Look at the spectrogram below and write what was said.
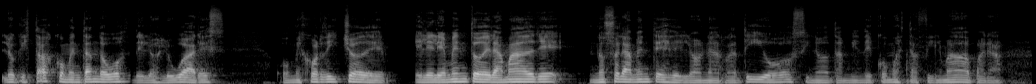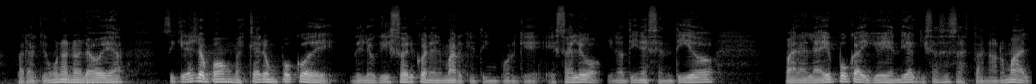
Lo que estabas comentando vos de los lugares, o mejor dicho, de el elemento de la madre no solamente es de lo narrativo, sino también de cómo está filmada para, para que uno no lo vea. Si querés lo podemos mezclar un poco de, de lo que hizo él con el marketing, porque es algo que no tiene sentido para la época y que hoy en día quizás es hasta normal.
